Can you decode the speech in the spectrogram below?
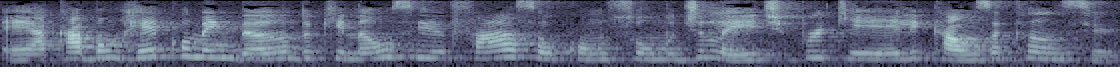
é, acabam recomendando que não se faça o consumo de leite porque ele causa câncer.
